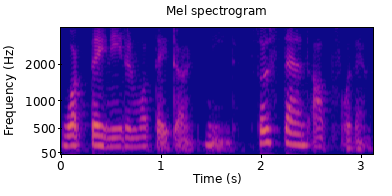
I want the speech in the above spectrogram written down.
what they need and what they don't need. So stand up for them.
